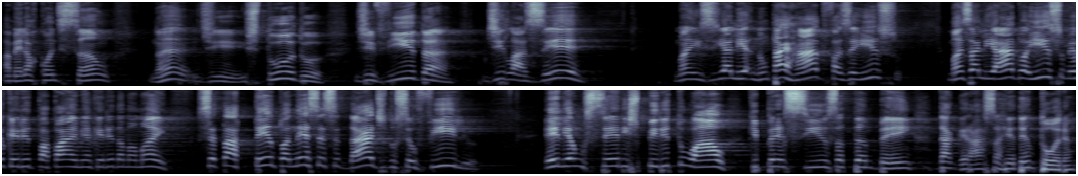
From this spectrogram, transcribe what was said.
a melhor condição né, de estudo, de vida, de lazer. Mas e ali, não está errado fazer isso, mas aliado a isso, meu querido papai, minha querida mamãe, você está atento à necessidade do seu filho. Ele é um ser espiritual que precisa também da graça redentora.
